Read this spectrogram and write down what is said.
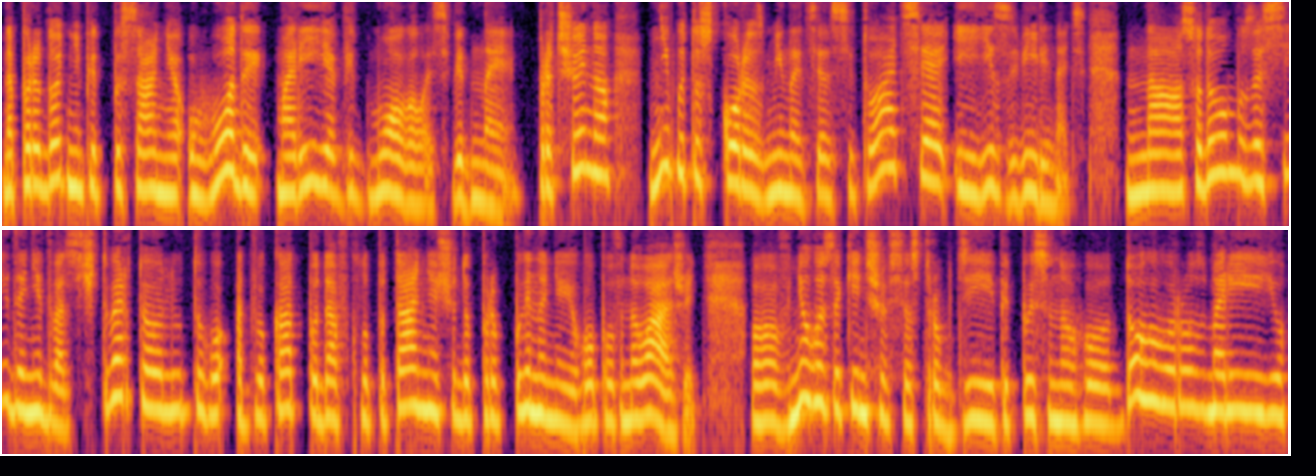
напередодні підписання угоди Марія відмовилась від неї. Причина, нібито скоро зміниться ситуація і її звільнять. На судовому засіданні 24 лютого адвокат подав клопотання щодо припинення його повноважень. Е, В нього закінчився строк дії підписаного договору з Марією.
